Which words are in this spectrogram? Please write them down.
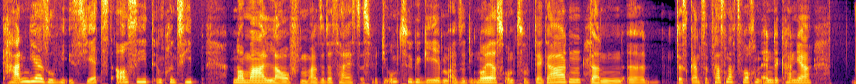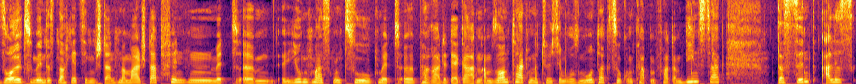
kann ja, so wie es jetzt aussieht, im Prinzip normal laufen. Also das heißt, es wird die Umzüge geben, also den Neujahrsumzug der Garden, dann äh, das ganze Fastnachtswochenende kann ja soll zumindest nach jetzigem Stand normal stattfinden mit ähm, Jugendmaskenzug, mit äh, Parade der Garden am Sonntag, natürlich dem Rosenmontagszug und Kappenfahrt am Dienstag. Das sind alles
